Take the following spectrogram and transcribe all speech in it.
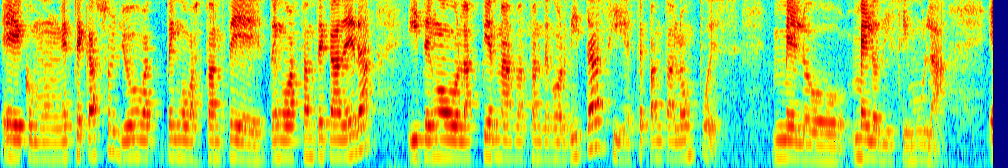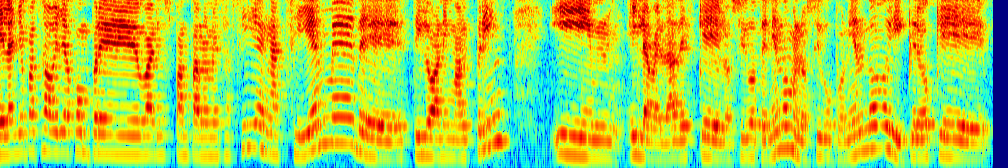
Eh, como en este caso yo tengo bastante, tengo bastante cadera y tengo las piernas bastante gorditas y este pantalón pues me lo, me lo disimula. El año pasado ya compré varios pantalones así en H&M de estilo animal print y, la verdad es que los sigo teniendo, me los sigo poniendo y creo que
